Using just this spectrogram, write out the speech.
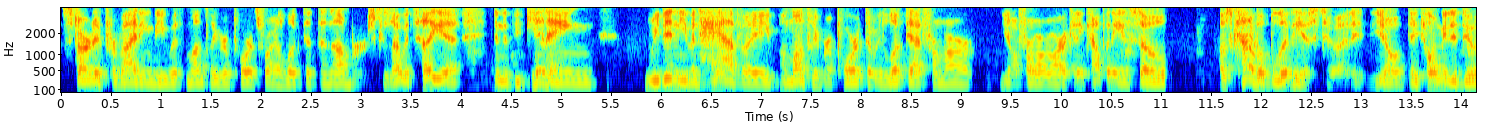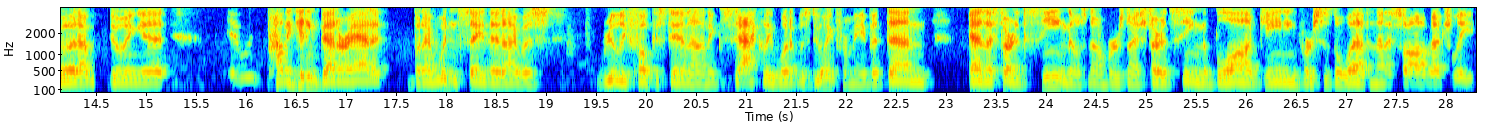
started providing me with monthly reports where I looked at the numbers. Because I would tell you in the beginning, we didn't even have a, a monthly report that we looked at from our, you know, from our marketing company. And so I was kind of oblivious to it. it you know, they told me to do it, I was doing it, it was probably getting better at it, but I wouldn't say that I was really focused in on exactly what it was doing for me. But then as I started seeing those numbers and I started seeing the blog gaining versus the web, and then I saw eventually,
